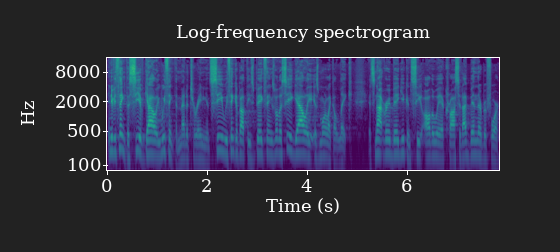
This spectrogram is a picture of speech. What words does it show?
And if you think the Sea of Galilee, we think the Mediterranean Sea. We think about these big things. Well, the Sea of Galilee is more like a lake. It's not very big. You can see all the way across it. I've been there before.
